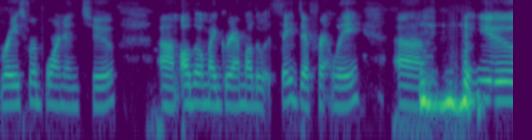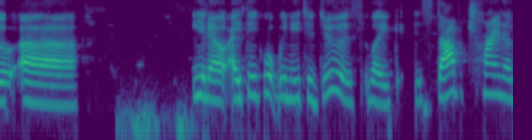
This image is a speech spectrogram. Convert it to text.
race we're born into. Um, although my grandmother would say differently. Um, you, uh, you know i think what we need to do is like stop trying to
